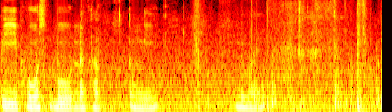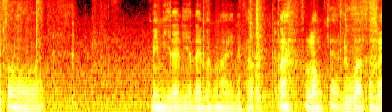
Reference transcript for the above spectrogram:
ปีโพสต์บูทนะครับ ตรงนี้ด้วยก็ไม่มีรายละเอียดอะไรมากมายนะครับอะลองแกะดูว่าข้างใน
